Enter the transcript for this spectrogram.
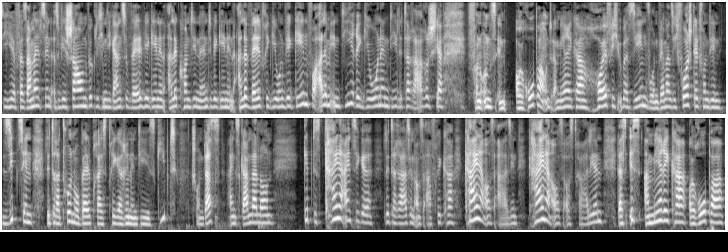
die hier versammelt sind. Also wir schauen wirklich in die ganze Welt. Wir gehen in alle Kontinente, wir gehen in alle Weltregionen. Wir gehen vor allem in die Regionen, die literarisch ja von uns in Europa und Amerika häufig übersehen wurden. Wenn man sich vorstellt, von den 17 Literaturnobelpreisträgerinnen, die es gibt, schon das ein Skandalon gibt es keine einzige Literatin aus Afrika, keine aus Asien, keine aus Australien. Das ist Amerika, Europa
